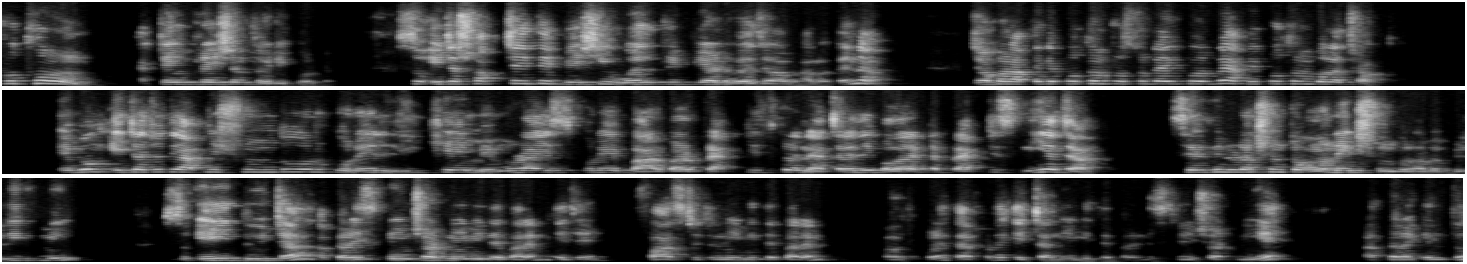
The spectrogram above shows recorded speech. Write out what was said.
প্রথম একটা ইমপ্রেশন তৈরি করবে। সো এটা সবচাইতে বেশি ওয়েল প্রিপেয়ার্ড হয়ে যাওয়া ভালো, তাই না? যখন আপনাকে প্রথম প্রশ্নটাই করবে, আপনি প্রথম বলে ছক। এবং এটা যদি আপনি সুন্দর করে লিখে মেমোরাইজ করে বারবার প্র্যাকটিস করে ন্যাচারালি বলার একটা প্র্যাকটিস নিয়ে যান সেলফ ইন্ট্রোডাকশনটা অনেক সুন্দর হবে বিলিভ মি সো এই দুইটা আপনারা স্ক্রিনশট নিয়ে নিতে পারেন, এই যে ফার্স্ট এটা নিয়ে নিতে পারেন করে তারপরে এটা নিয়ে নিতে পারেন। স্ক্রিনশট নিয়ে আপনারা কিন্তু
